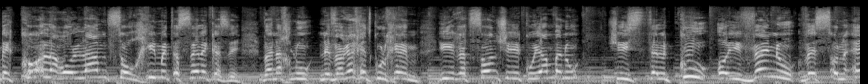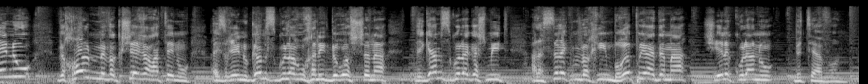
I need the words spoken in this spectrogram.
בכל העולם צורכים את הסלק הזה, ואנחנו נברך את כולכם. יהי רצון שיקוים בנו, שיסתלקו אויבינו ושונאינו וכל מבקשי רעתנו. אז ראינו גם סגולה רוחנית בראש השנה וגם סגולה גשמית. על הסלק מברכים, בורא פרי האדמה, שיהיה לכולנו בתיאבון.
